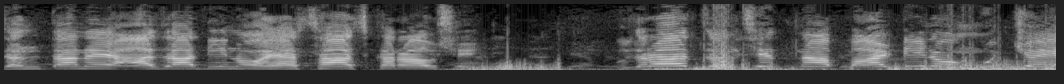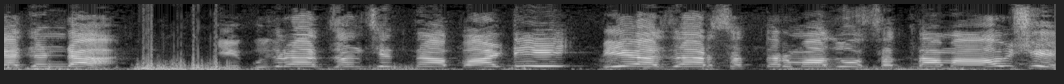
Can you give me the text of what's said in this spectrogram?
જનતાને આઝાદીનો અહેસાસ કરાવશે. ગુજરાત જનચેતના પાર્ટીનો મુખ્ય એજન્ડા એ ગુજરાત જનચેતના પાર્ટી બે હજાર સત્તરમાં જો સત્તામાં આવશે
